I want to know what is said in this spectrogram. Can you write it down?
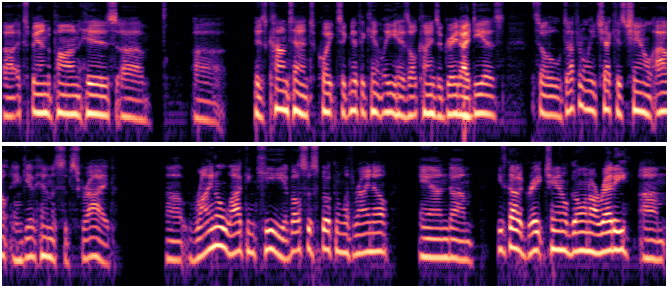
uh, expand upon his uh, uh, his content quite significantly. He has all kinds of great ideas, so definitely check his channel out and give him a subscribe. Uh, RiNo Lock and Key. I've also spoken with RiNo, and um, he's got a great channel going already. Um,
